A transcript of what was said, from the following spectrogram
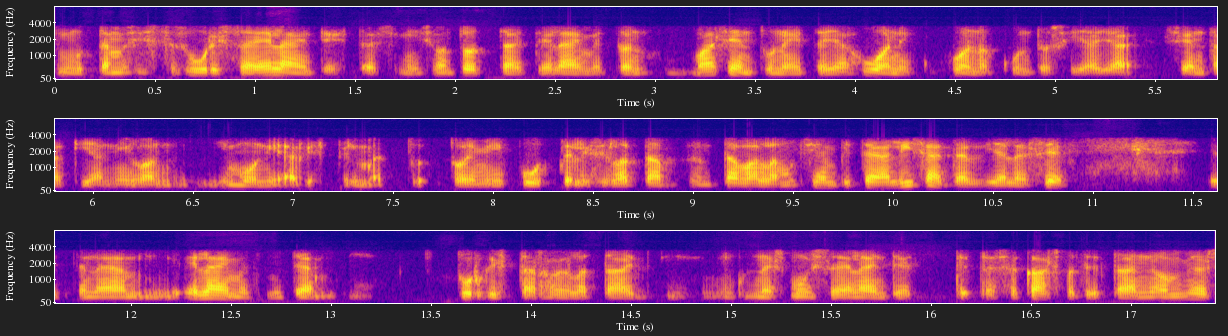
mutta tämmöisissä suurissa eläintehtäissä, niin se on totta, että eläimet on masentuneita ja huono, huonokuntoisia ja sen takia niillä on immuunijärjestelmä toimii puutteellisella ta- tavalla, mutta siihen pitää lisätä vielä se, että nämä eläimet, mitä turkistarhoilla tai niin näissä muissa eläintehtäissä kasvatetaan, ne on myös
